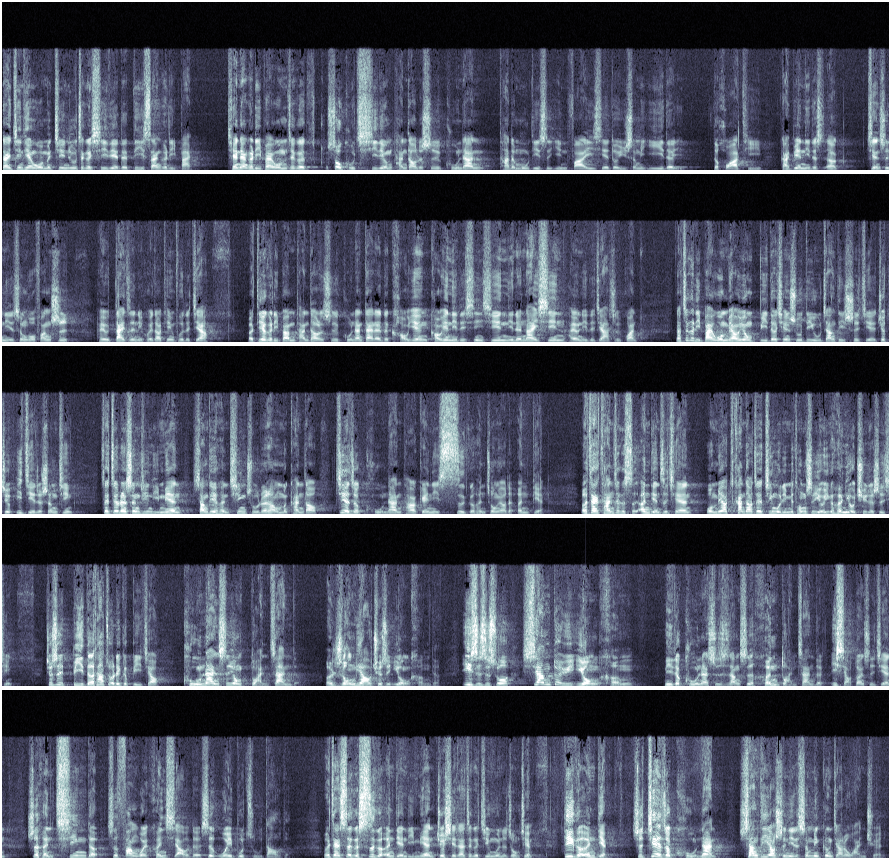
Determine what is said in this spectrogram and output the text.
在今天我们进入这个系列的第三个礼拜，前两个礼拜我们这个受苦系列，我们谈到的是苦难，它的目的是引发一些对于生命意义的的话题，改变你的呃，检视你的生活方式，还有带着你回到天父的家。而第二个礼拜我们谈到的是苦难带来的考验，考验你的信心、你的耐心，还有你的价值观。那这个礼拜我们要用彼得前书第五章第十节，就只有一节的圣经。在这段圣经里面，上帝很清楚的让我们看到，借着苦难，他给你四个很重要的恩典。而在谈这个是恩典之前，我们要看到这个经文里面，同时有一个很有趣的事情，就是彼得他做了一个比较：苦难是用短暂的，而荣耀却是永恒的。意思是说，相对于永恒，你的苦难事实上是很短暂的，一小段时间，是很轻的，是范围很小的，是微不足道的。而在这个四个恩典里面，就写在这个经文的中间。第一个恩典是借着苦难，上帝要使你的生命更加的完全。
